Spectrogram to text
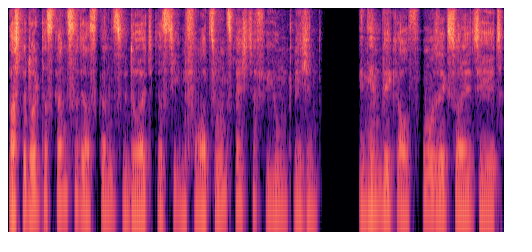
Was bedeutet das Ganze? Das Ganze bedeutet, dass die Informationsrechte für Jugendlichen im Hinblick auf Homosexualität,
